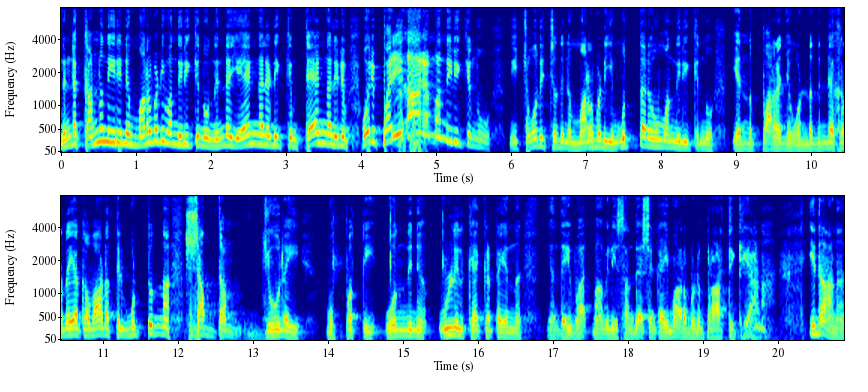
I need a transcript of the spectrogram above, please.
നിന്റെ കണ്ണുനീരിന് മറുപടി വന്നിരിക്കുന്നു. നിന്റെ ഏങ്ങലടിക്കും തേങ്ങലിനും ഒരു പരിഹാരം വന്നിരിക്കുന്നു. നീ ചോദിച്ചതിന് മറുപടിയും ഉത്തരവും വന്നിരിക്കുന്നു എന്ന് പറഞ്ഞുകൊണ്ട് നിന്റെ ഹൃദയ കവാടത്തിൽ മുട്ടുന്ന ശബ്ദം ജൂലൈ മുപ്പത്തി ഒന്നിന് ഉള്ളിൽ കേൾക്കട്ടെ എന്ന് ഞാൻ ദൈവാത്മാവിൽ ഈ സന്ദേശം കൈമാറുമ്പോഴും പ്രാർത്ഥിക്കുകയാണ്. ഇതാണ്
